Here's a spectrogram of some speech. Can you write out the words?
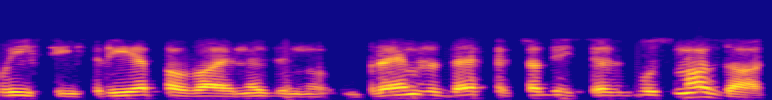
plīsīs riepa vai, nezinu, bremžu defekts radīsies, būs mazāki.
